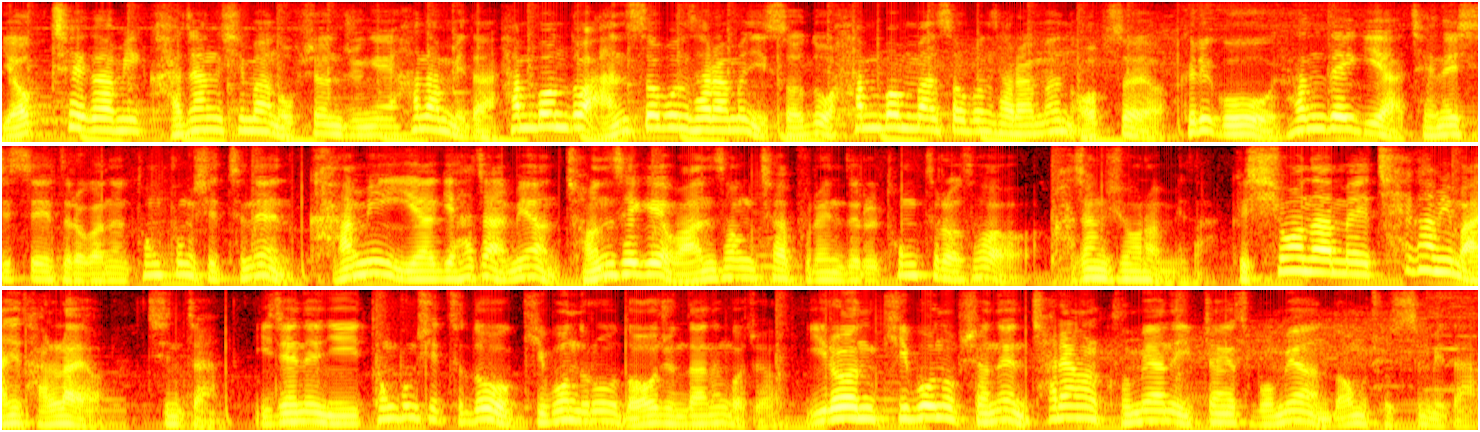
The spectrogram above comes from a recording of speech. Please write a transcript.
역체감이 가장 심한 옵션 중에 하나입니다. 한 번도 안 써본 사람은 있어도 한 번만 써본 사람은 없어요. 그리고 현대기아 제네시스에 들어가는 통풍 시트는 감히 이야기하자면 전 세계 완성차 브랜드를 통틀어서 가장 시원합니다. 그 시원함의 체감이 많이 달라요. 진짜. 이제는 이 통풍 시트도 기본으로 넣어준다는 거죠. 이런 기본 옵션은 차량을 구매하는 입장에서 보면 너무 좋습니다.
